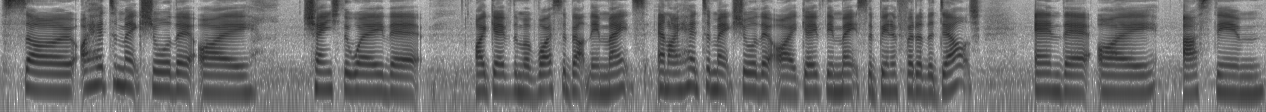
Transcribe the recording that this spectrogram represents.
So I had to make sure that I changed the way that I gave them advice about their mates, and I had to make sure that I gave their mates the benefit of the doubt and that I asked them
